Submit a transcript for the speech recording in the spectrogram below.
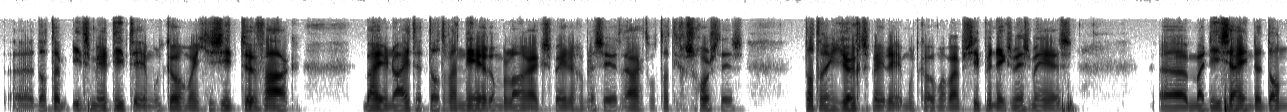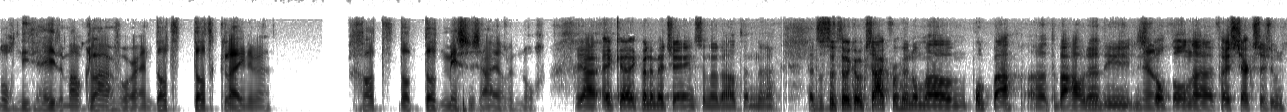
eh, dat er iets meer diepte in moet komen. Want je ziet te vaak bij United dat wanneer een belangrijke speler geblesseerd raakt of dat hij geschorst is, dat er een jeugdspeler in moet komen. Waar in principe niks mis mee is. Eh, maar die zijn er dan nog niet helemaal klaar voor. En dat, dat kleine gat, dat, dat missen ze eigenlijk nog. Ja, ik, eh, ik ben het met je eens inderdaad. En, eh, het is natuurlijk ook zaak voor hun om eh, Pogba te behouden. Die, die Ja. speelt wel een vrij sterk seizoen.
